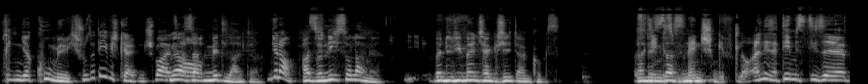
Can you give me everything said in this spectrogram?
trinken ja Kuhmilch, schon seit Ewigkeiten. Schweiz Ja, seit auch. dem Mittelalter. Genau. Also nicht so lange. Wenn du die Menschheitsgeschichte anguckst. Also Dann seitdem ist es das ein- Menschen gibt, glaube ich. Ah, nee, seitdem ist diese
